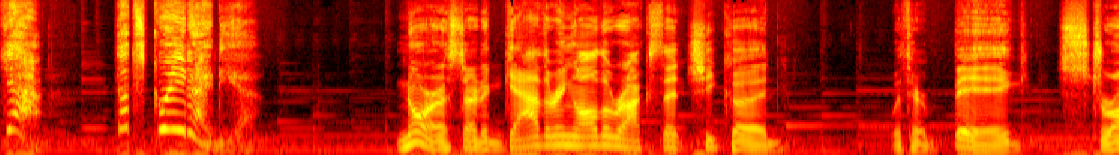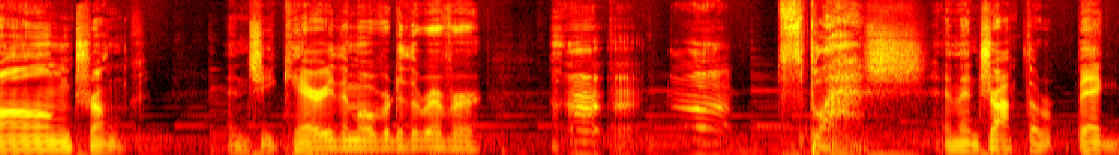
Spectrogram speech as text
Yeah, that's a great idea. Nora started gathering all the rocks that she could with her big, strong trunk, and she carried them over to the river. Splash! And then dropped the big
